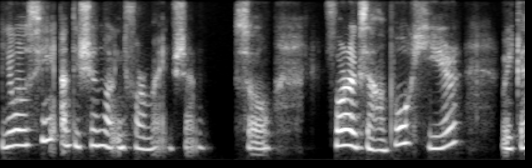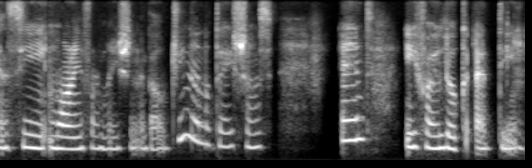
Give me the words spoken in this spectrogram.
you will see additional information. So for example, here we can see more information about gene annotations. And if I look at the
